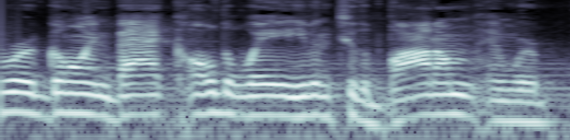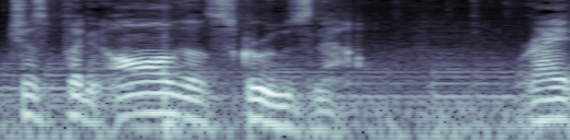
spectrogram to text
We're going back all the way even to the bottom and we're just putting all the screws now, right?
